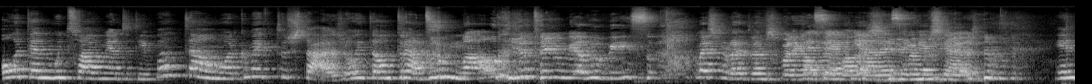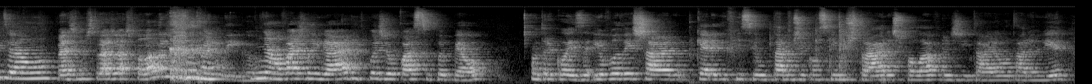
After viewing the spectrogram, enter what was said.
ou atende muito suavemente, tipo, então amor, como é que tu estás? Ou então trata-me mal e eu tenho medo disso. Mas pronto, vamos pôr em alta Essa é a voz piada, e essa é é a piada. Então, Vais mostrar já as palavras ou primeiro ligo? Não, vais ligar e depois eu passo o papel. Outra coisa, eu vou deixar, porque era difícil estarmos a conseguir mostrar as palavras e estar, ela estar a ver,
